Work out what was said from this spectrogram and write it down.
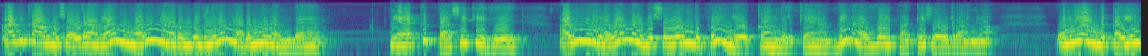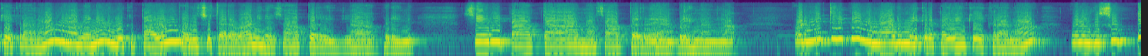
அதுக்கு அவங்க சொல்றாங்களா இந்த மாதிரி நான் ரொம்ப தூரம் நடந்து வந்தேன். எனக்கு பசிக்குது. அதனாலதான் நான் இப்படி சோர்ந்து போய் இங்க உட்காந்துருக்கேன் அப்படின்னு அவ்வை பாட்டி சொல்றாங்களாம். உடனே அந்த பையன் கேக்குறானா நான் வேணா உங்களுக்கு பழம் பறிச்சு தரவா நீங்க சாப்பிடுறீங்களா அப்படின்னு. சரி பார்த்தா நான் சாப்பிடுறேன் அப்படின்னாங்களாம். உடனே திருப்பி இந்த மாடு மேய்க்கிற பையன் கேட்குறானா உங்களுக்கு சுட்ட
